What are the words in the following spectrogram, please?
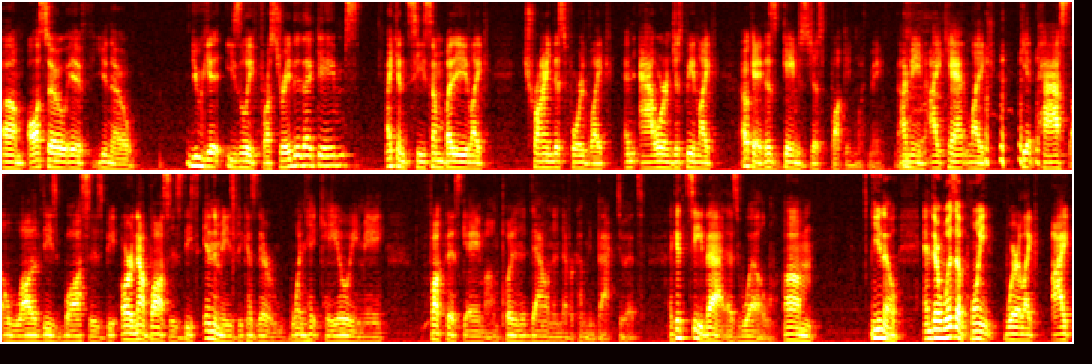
Mm. Um, also, if you know you get easily frustrated at games, I can see somebody like trying this for like an hour and just being like, okay, this game's just fucking with me. I mean, I can't like get past a lot of these bosses, be- or not bosses, these enemies because they're one hit KOing me. Fuck this game. I'm putting it down and never coming back to it. I could see that as well. Um, you know, and there was a point where like I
